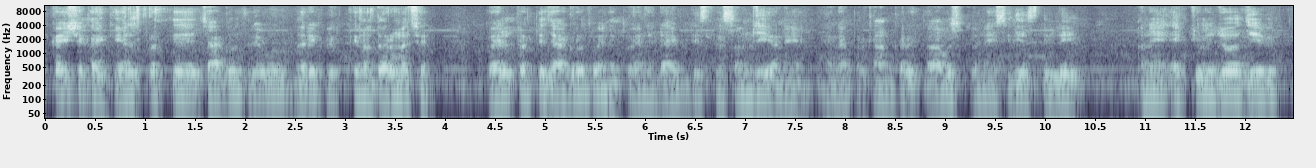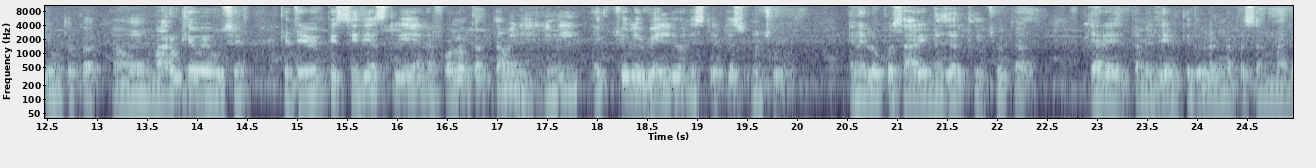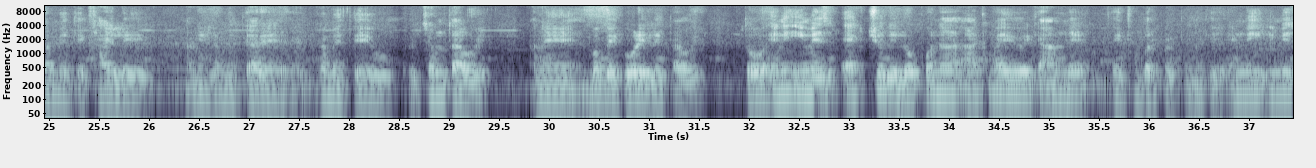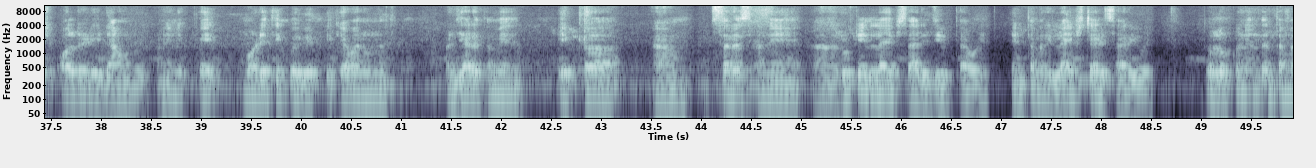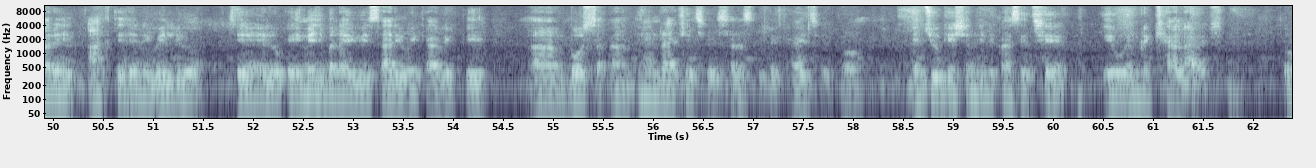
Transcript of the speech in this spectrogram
કહી શકાય કે હેલ્થ પ્રત્યે જાગૃત રહેવું દરેક વ્યક્તિનો ધર્મ છે. તો હેલ્થ પ્રત્યે જાગૃત હોય ને, તો એને ડાયાબિટીસને સમજી અને એના પર કામ કરે, તો આ વસ્તુને સિરિયસલી લે. અને એકચ્યુઅલી જો જે વ્યક્તિ, હું તો હું, મારું કહેવું એવું છે કે જે વ્યક્તિ સિરિયસલી એને ફોલો કરતા હોય ને, એની એકચ્યુઅલી વેલ્યુ અને સ્ટેટસ ઊંચું હોય. એને લોકો સારી નજરથી જોતા હોય. જ્યારે તમે જેમ કીધું, લગ્ન પ્રસંગમાં ગમે તે ખાઈ લે અને ગમે ત્યારે ગમે તે એવું જમતા હોય અને બબે ગોળી લેતા હોય, તો એની ઇમેજ એકચ્યુઅલી લોકોના આંખમાં એવી હોય કે આમને કંઈ ખબર પડતી નથી. એમની ઇમેજ ઓલરેડી ડાઉન હોય, પણ એને કંઈ મોઢેથી કોઈ વ્યક્તિ કહેવાનું નથી. પણ જ્યારે તમે એક સરસ અને રૂટીન લાઈફ સારી જીવતા હોય એની તમારી લાઈફસ્ટાઈલ સારી હોય, તો લોકોની અંદર તમારી આંખથી જ એની વેલ્યુ જે એ લોકો ઇમેજ બનાવી એ સારી હોય કે આ વ્યક્તિ બહુ ધ્યાન રાખે છે સરસ રીતે ખાય છે. તો એજ્યુકેશન એની પાસે છે, એવું એમને ખ્યાલ આવે છે. તો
